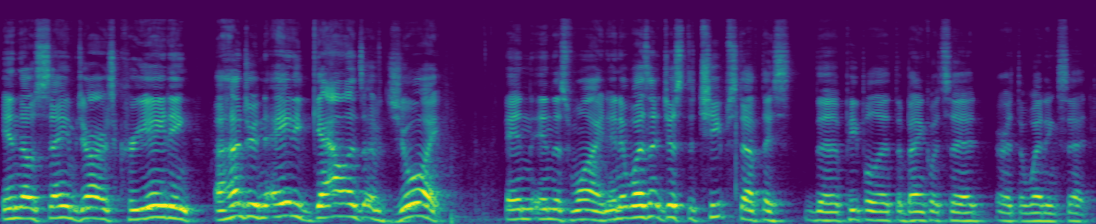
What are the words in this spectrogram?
in those same jars creating 180 gallons of joy in in this wine. And it wasn't just the cheap stuff they the people at the banquet said or at the wedding said.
